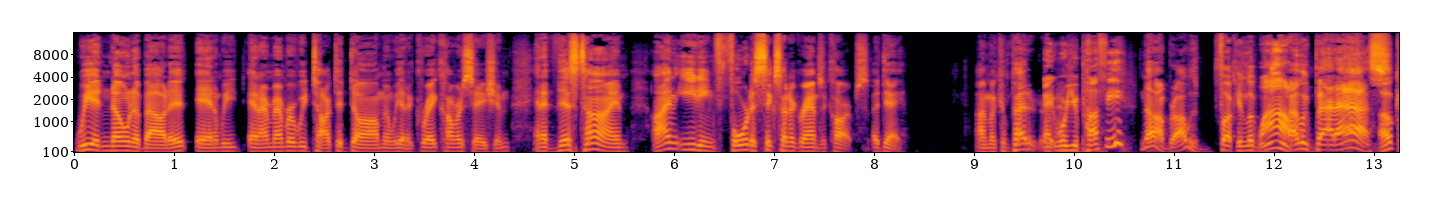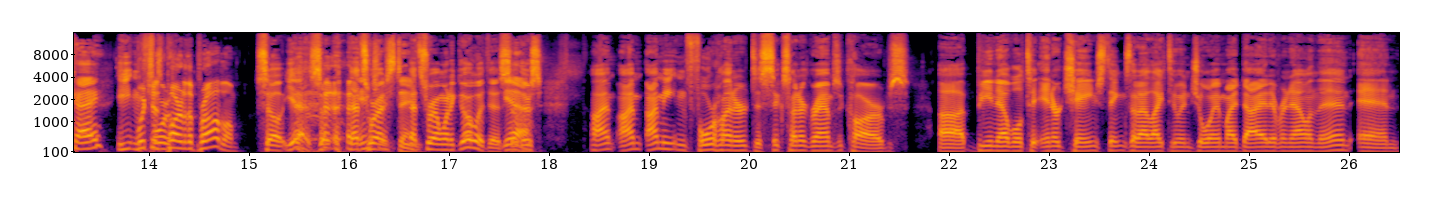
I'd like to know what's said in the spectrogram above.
we had known about it and we and I remember we talked to Dom and we had a great conversation. And at this time, I'm eating four to six hundred grams of carbs a day. I'm a competitor. Hey, were you puffy? no, bro, I was fucking look Wow. I look badass. Okay. Eating which is part of the problem. so yeah, so that's where I, Interesting. that's where I want to go with this. Yeah. So there's I'm I'm I'm eating 400 to 600 grams of carbs, uh, being able to interchange things that I like to enjoy in my diet every now and then, and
